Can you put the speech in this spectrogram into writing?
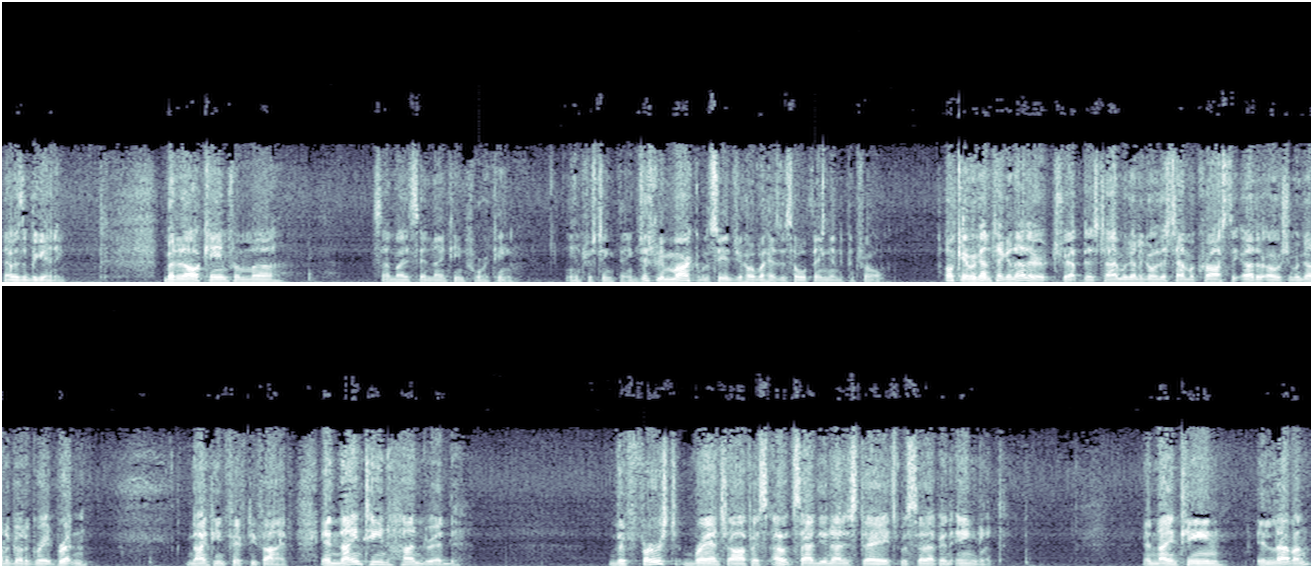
that was the beginning. But it all came from, uh, somebody said 1914. Interesting thing. Just remarkable to see that Jehovah has this whole thing under control. Okay, we're going to take another trip this time. We're going to go this time across the other ocean. We're going to go to Great Britain, 1955. In 1900, the first branch office outside the United States was set up in England. In 1911,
